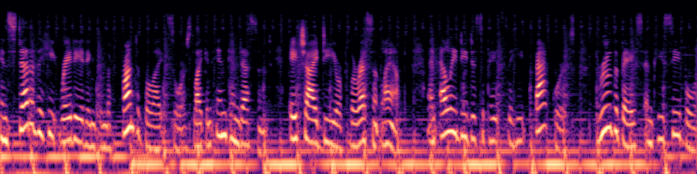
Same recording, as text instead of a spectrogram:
Instead of the heat radiating from the front of the light source like an incandescent, HID, or fluorescent lamp, an LED dissipates the heat backwards through the base and PC board.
